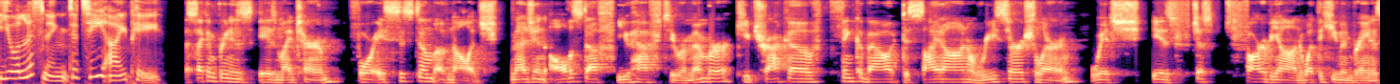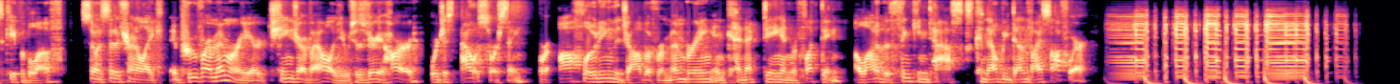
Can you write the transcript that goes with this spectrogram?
You're listening to TIP. A second brain is, is my term for a system of knowledge. Imagine all the stuff you have to remember, keep track of, think about, decide on, research, learn, which is just far beyond what the human brain is capable of. So instead of trying to like improve our memory or change our biology, which is very hard, we're just outsourcing. We're offloading the job of remembering and connecting and reflecting. A lot of the thinking tasks can now be done by software.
